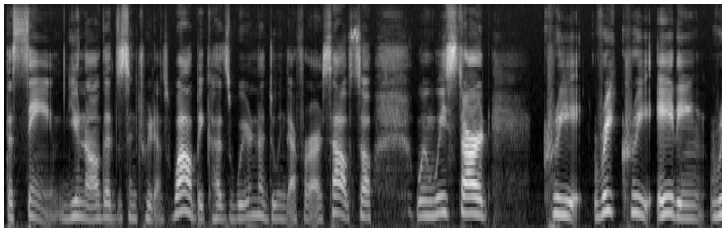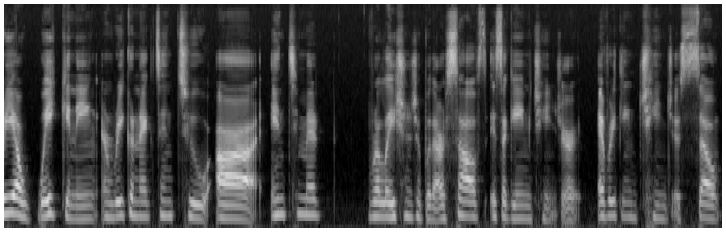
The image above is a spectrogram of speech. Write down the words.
the same, you know, that doesn't treat us well because we're not doing that for ourselves. So when we start create recreating reawakening and reconnecting to our intimate relationship with ourselves is a game changer. Everything changes. So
